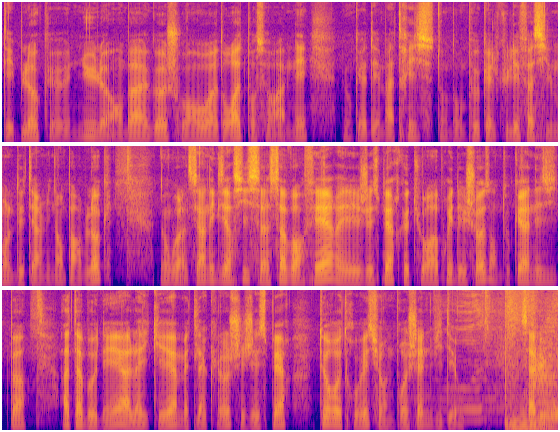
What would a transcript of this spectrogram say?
des blocs nuls en bas à gauche ou en haut à droite pour se ramener donc, à des matrices dont on peut calculer facilement le déterminant par bloc. Donc voilà, c'est un exercice à savoir faire et j'espère que tu auras appris des choses. En tout cas, n'hésite pas à t'abonner, à liker, à mettre la cloche et j'espère te retrouver sur une prochaine vidéo. Salut.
